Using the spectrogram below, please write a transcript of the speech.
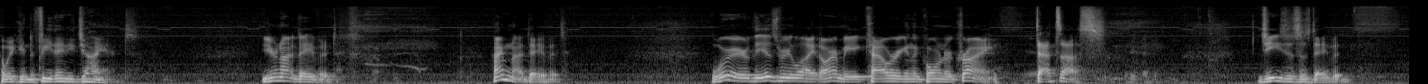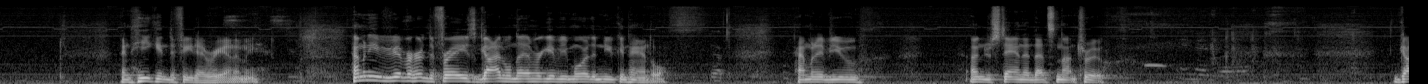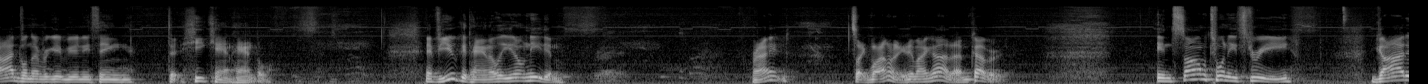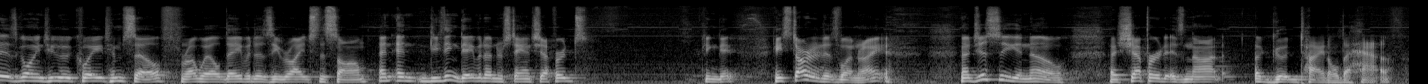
and we can defeat any giant. You're not David. I'm not David. We're the Israelite army cowering in the corner crying. That's us. Jesus is David. And he can defeat every enemy. How many of you have ever heard the phrase, God will never give you more than you can handle? How many of you understand that that's not true? God will never give you anything that He can't handle. If you could handle it, you don't need Him. Right? It's like, well, I don't need Him. I got it. I'm covered. In Psalm 23, God is going to equate Himself, right? well, David as he writes the psalm. And, and do you think David understands shepherds? King David? He started as one, right? Now, just so you know, a shepherd is not a good title to have.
